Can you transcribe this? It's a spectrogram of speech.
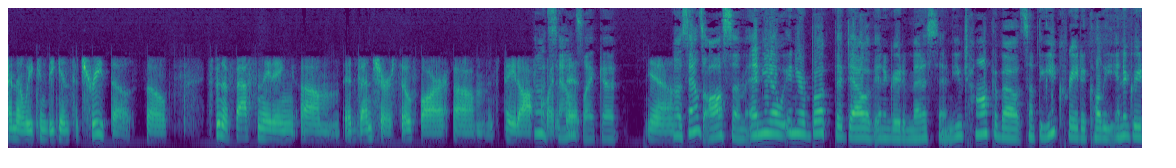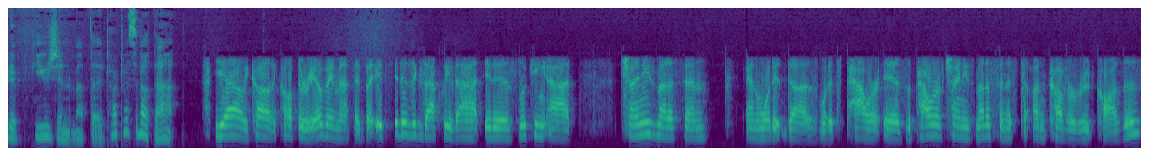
and then we can begin to treat those. So it's been a fascinating um, adventure so far. Um, it's paid off oh, quite a bit. Sounds like it. Yeah. Oh, it sounds awesome. And you know, in your book, The Tao of Integrative Medicine, you talk about something you created called the Integrative Fusion Method. Talk to us about that. Yeah, we call it, call it the Riobe method, but it, it is exactly that. It is looking at Chinese medicine and what it does, what its power is. The power of Chinese medicine is to uncover root causes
